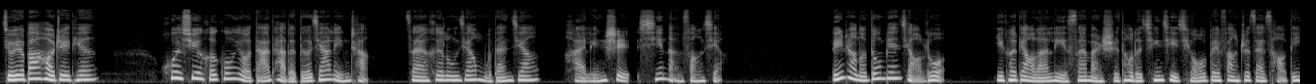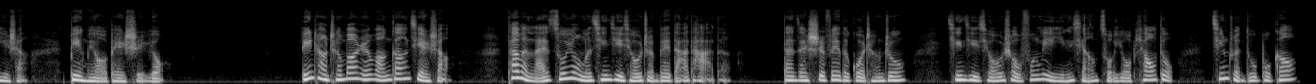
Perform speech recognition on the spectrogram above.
九月八号这天，霍旭和工友打塔的德嘉林场在黑龙江牡丹江海林市西南方向。林场的东边角落，一颗吊篮里塞满石头的氢气球被放置在草地上，并没有被使用。林场承包人王刚介绍，他本来租用了氢气球准备打塔的，但在试飞的过程中。氢气球受风力影响左右飘动，精准度不高，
